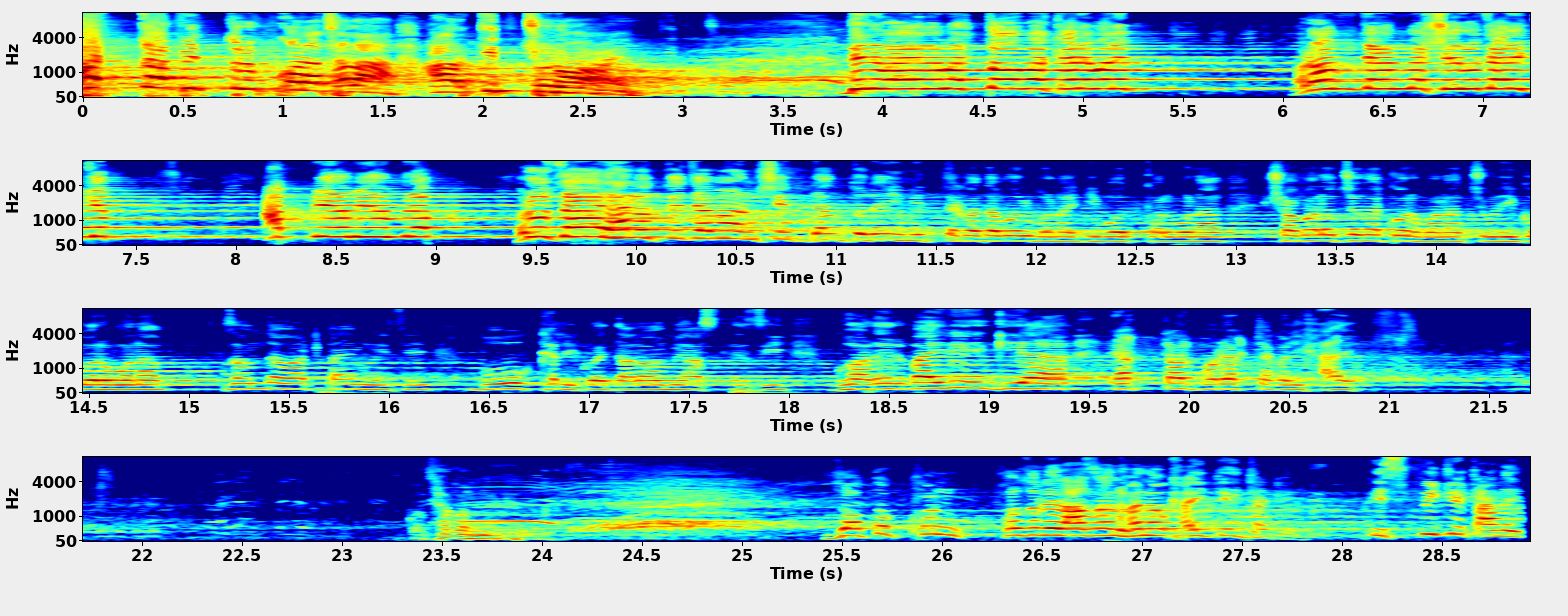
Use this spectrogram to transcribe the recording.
ঠাট্টা বিদ্রুপ করা ছাড়া আর কিচ্ছু নয়। দিন ভাইয়ের আমার তো করে বলে, রমজান মাসে রোজা আপনি আমি আমরা রোজার হালতে যেমন সিদ্ধান্ত নেই, মিথ্যা কথা বলব না গিবোধ করব না, সমালোচনা করব না, চুরি করব না। জান দেওয়ার টাইম হয়েছে বউ খালি কয়, দাঁড়াও, আমি আসতেছি। ঘরের বাইরে গিয়া একটার পর একটা করে খায়। কথা কেন? যতক্ষণ ফজলের আজান হয় না খাইতেই থাকে। স্পিডে টানে।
